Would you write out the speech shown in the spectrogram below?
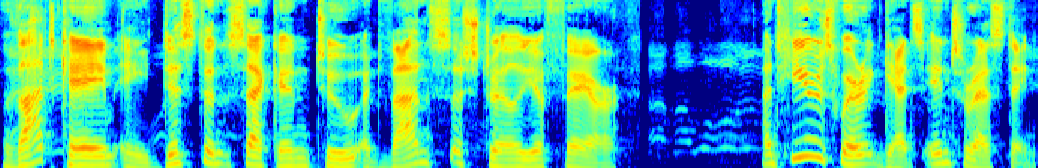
That came a distant second to Advance Australia Fair. And here's where it gets interesting.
